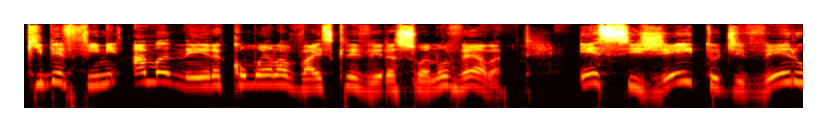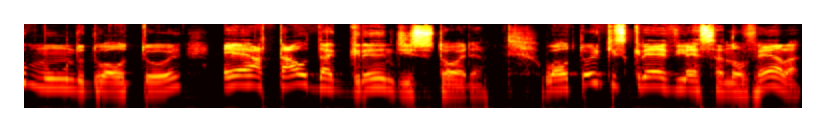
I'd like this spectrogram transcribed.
que define a maneira como ela vai escrever a sua novela. Esse jeito de ver o mundo do autor é a tal da grande história. O autor que escreve essa novela,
